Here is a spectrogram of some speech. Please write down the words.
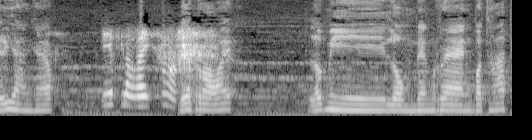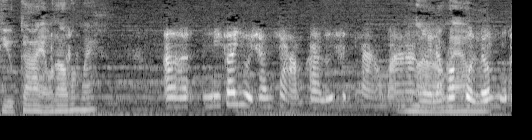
หรือยังครับ เรียบร้อยค่ะ เรียบร้อย แล้วมีลมแรงๆปะทะผิวกายของเราบ้างไหมเอ่อนี่ก็อยู่ชั้นสามค่ะรู้สึกหนาวมากหนาวเลยแล้วก็แล้วฝนเริ่มลุก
